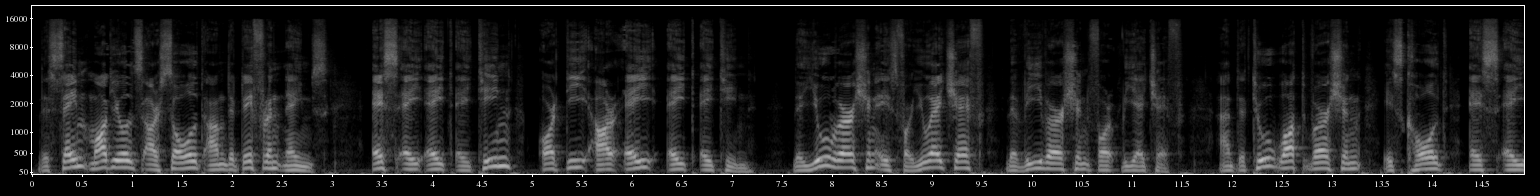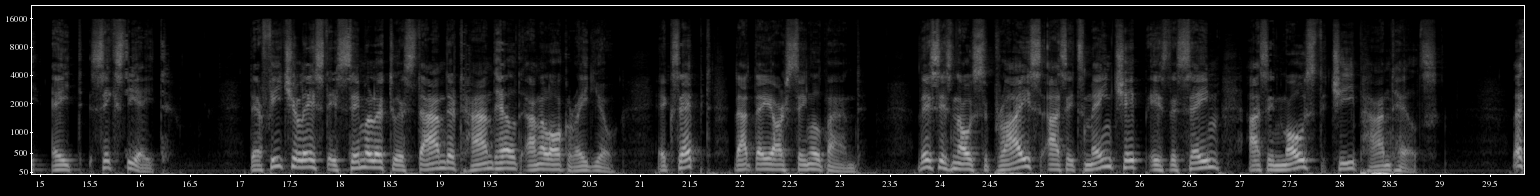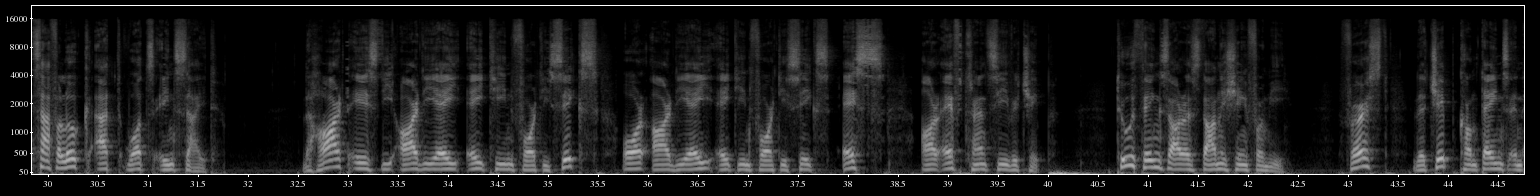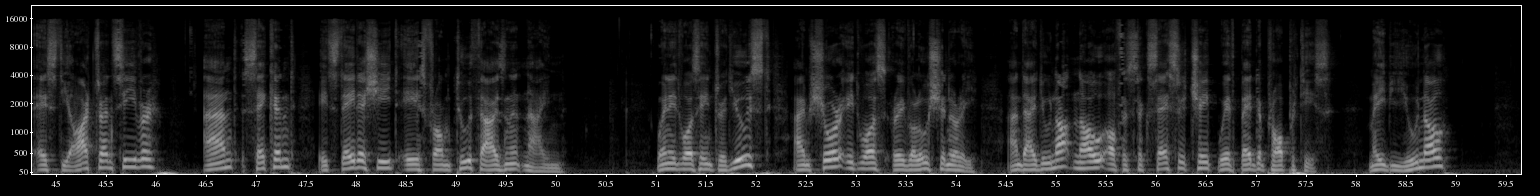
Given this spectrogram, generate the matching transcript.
The same modules are sold under different names SA818 or DRA818. The U version is for UHF, the V version for VHF, and the 2 watt version is called SA868. Their feature list is similar to a standard handheld analog radio, except that they are single band. This is no surprise as its main chip is the same as in most cheap handhelds. Let's have a look at what's inside. The heart is the RDA 1846 or RDA 1846S RF transceiver chip. Two things are astonishing for me. First, the chip contains an SDR transceiver, and second, its datasheet is from 2009. When it was introduced, I'm sure it was revolutionary, and I do not know of a successor chip with better properties. Maybe you know?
